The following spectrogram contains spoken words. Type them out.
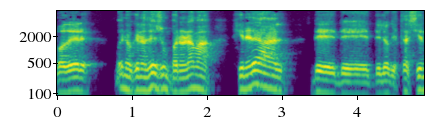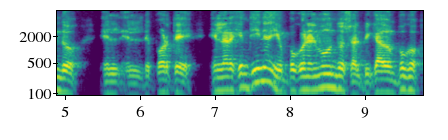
poder, bueno, que nos des un panorama general de, lo que está haciendo el, deporte en la Argentina y un poco en el mundo, salpicado un poco.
